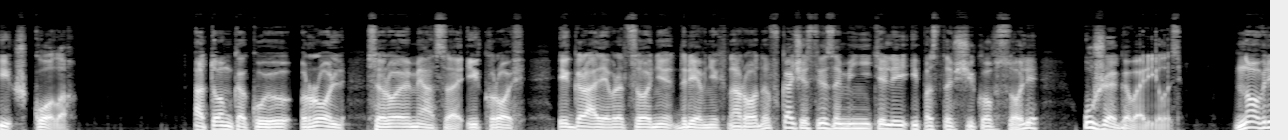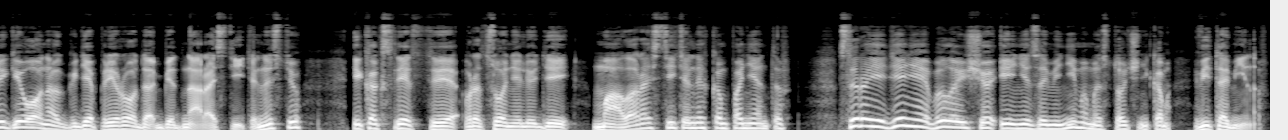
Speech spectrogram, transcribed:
и школах. О том, какую роль сырое мясо и кровь играли в рационе древних народов в качестве заменителей и поставщиков соли, уже говорилось. Но в регионах, где природа бедна растительностью, и как следствие в рационе людей мало растительных компонентов, сыроедение было еще и незаменимым источником витаминов.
